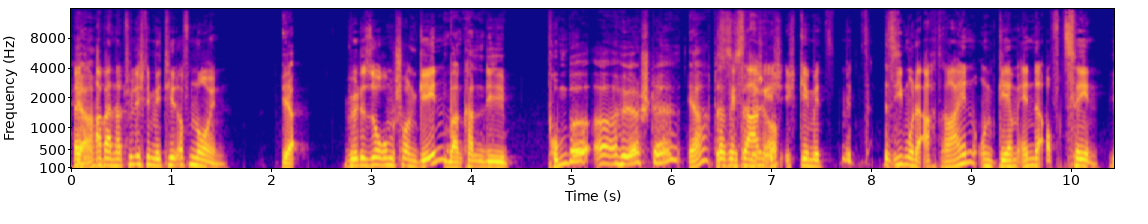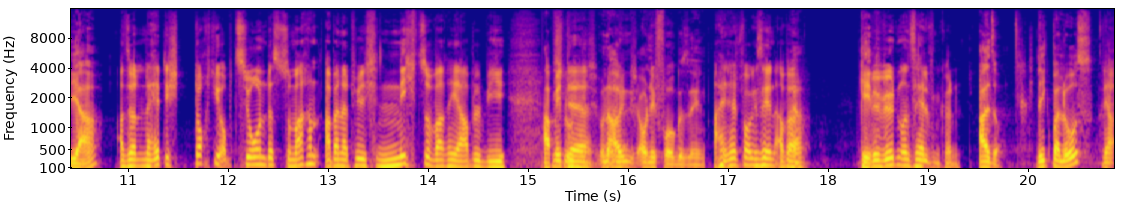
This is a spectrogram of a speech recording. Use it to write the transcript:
ähm, Ja. aber natürlich limitiert auf 9. ja. Würde so rum schon gehen, Man kann die Pumpe äh, höher stellen. Ja, dass geht ich sage, ich, ich gehe mit, mit 7 oder 8 rein und gehe am Ende auf 10. auch. Ja, Also dann hätte ich doch die Option, das zu machen, aber natürlich nicht so variabel wie absolut mit der nicht. Und eigentlich auch nicht vorgesehen. Einheit vorgesehen, aber Ja. Geht. wir würden uns helfen können. Also, leg mal los. Ja.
